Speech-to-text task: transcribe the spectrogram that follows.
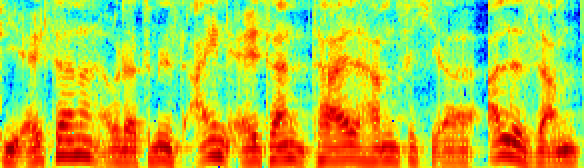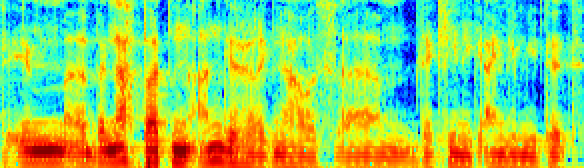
die Eltern oder zumindest ein Elternteil haben sich äh, allesamt im äh, benachbarten Angehörigenhaus äh, der Klinik eingemietet.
